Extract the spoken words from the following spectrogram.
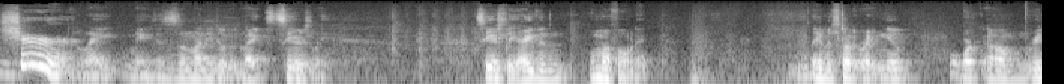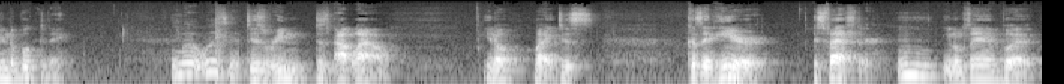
sure. Like maybe this is something I need to like seriously. Seriously, I even where my phone at? I even started writing a work um reading a book today. What was it? Just reading just out loud. You know, like just cuz in here it's faster. hmm You know what I'm saying? But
